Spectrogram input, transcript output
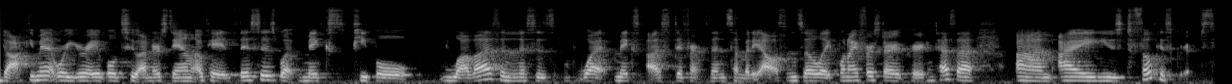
document where you're able to understand okay this is what makes people love us and this is what makes us different than somebody else. And so like when i first started career contessa um, i used focus groups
